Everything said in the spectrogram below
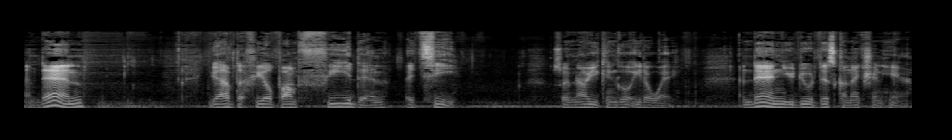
and then you have the fuel pump feeding a T so now you can go either way. And then you do this connection here.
